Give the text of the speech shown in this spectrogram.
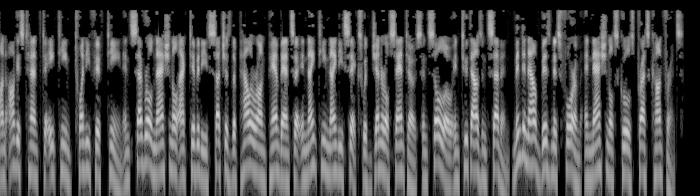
on August 10 to 18, 2015 and several national activities such as the Palarong Pambansa in 1996 with General Santos and Solo in 2007, Mindanao Mindanao Business Forum, and National Schools Press Conference.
